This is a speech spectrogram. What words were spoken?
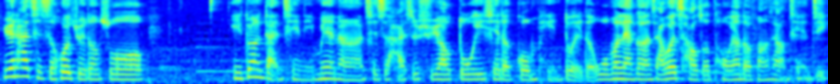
因为他其实会觉得说。一段感情里面呢、其实还是需要多一些的公平对的，我们两个人才会朝着同样的方向前进。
